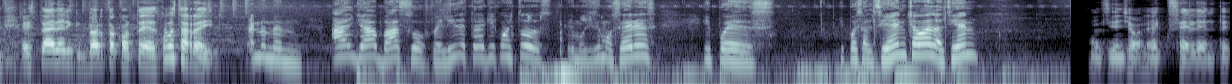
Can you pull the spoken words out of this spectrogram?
está el Berto Cortés. ¿Cómo estás, Rey? Al ya vaso, feliz de estar aquí con estos hermosísimos seres y pues y pues al 100, chaval, al 100. Al 100, chaval, excelente.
